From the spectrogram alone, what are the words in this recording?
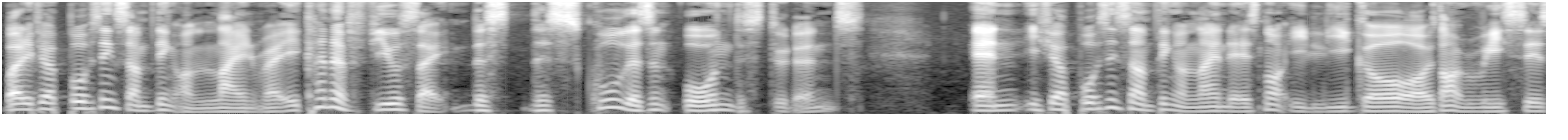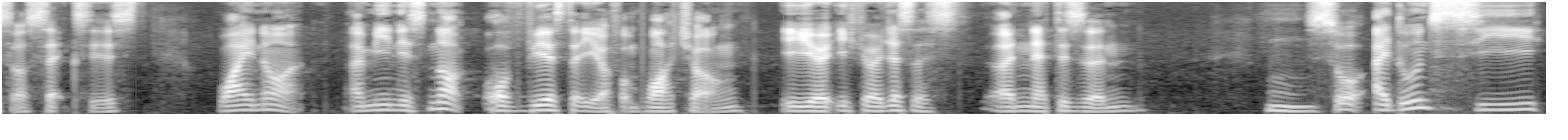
But if you're posting something online, right, it kind of feels like the the school doesn't own the students. And if you're posting something online that is not illegal or it's not racist or sexist, why not? I mean, it's not obvious that you're from Hwa Chong if you're, if you're just a, a netizen Hmm. so I don't see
